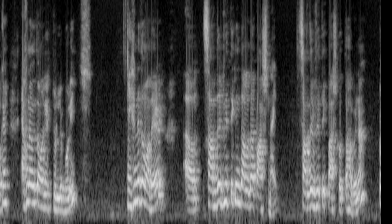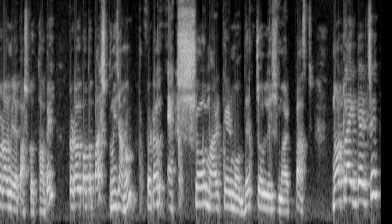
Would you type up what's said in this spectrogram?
ওকে এখন আমি তোমাকে একটু বলি। এখানে তোমাদের সাবজেক্ট ভিত্তিক কিন্তু আলাদা পাস নাই। সাবজেক্ট ভিত্তিক পাস করতে হবে না। টোটাল মিলে পাস করতে হবে। টোটাল কত পাস তুমি জানো টোটাল একশো মার্কের মধ্যে চল্লিশ mark pass not like that যে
